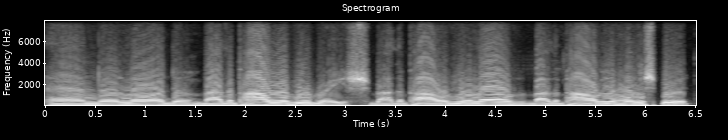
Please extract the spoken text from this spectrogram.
And uh, Lord, uh, by the power of your grace, by the power of your love, by the power of your Holy Spirit,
